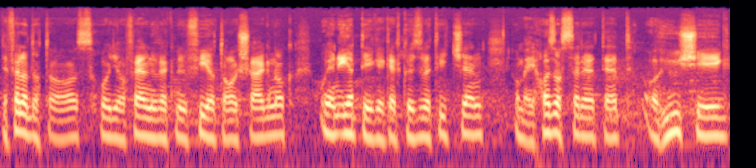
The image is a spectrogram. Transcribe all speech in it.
De feladata az, hogy a felnövekvő fiatalságnak olyan értékeket közvetítsen, amely hazaszeretet, a hűség,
